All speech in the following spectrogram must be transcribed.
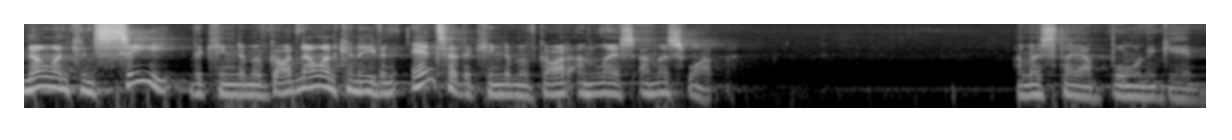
No one can see the kingdom of God, no one can even enter the kingdom of God unless, unless what? Unless they are born again.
